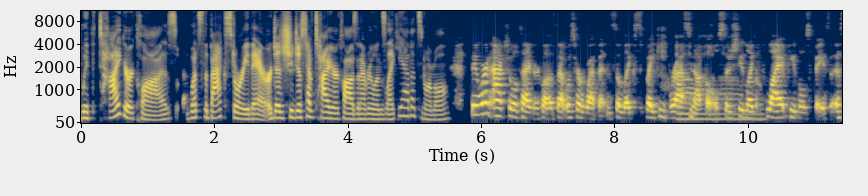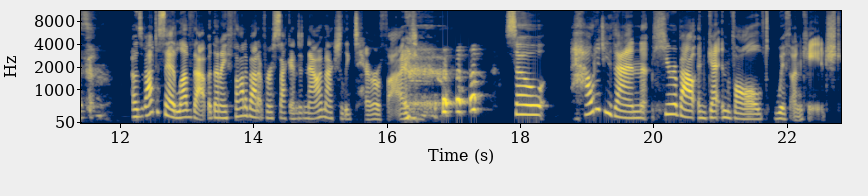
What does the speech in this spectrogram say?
With tiger claws, what's the backstory there? Or does she just have tiger claws and everyone's like, yeah, that's normal? They weren't actual tiger claws. That was her weapon. So, like spiky brass knuckles. So she'd like oh. fly at people's faces. I was about to say I love that, but then I thought about it for a second and now I'm actually terrified. so, how did you then hear about and get involved with Uncaged?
